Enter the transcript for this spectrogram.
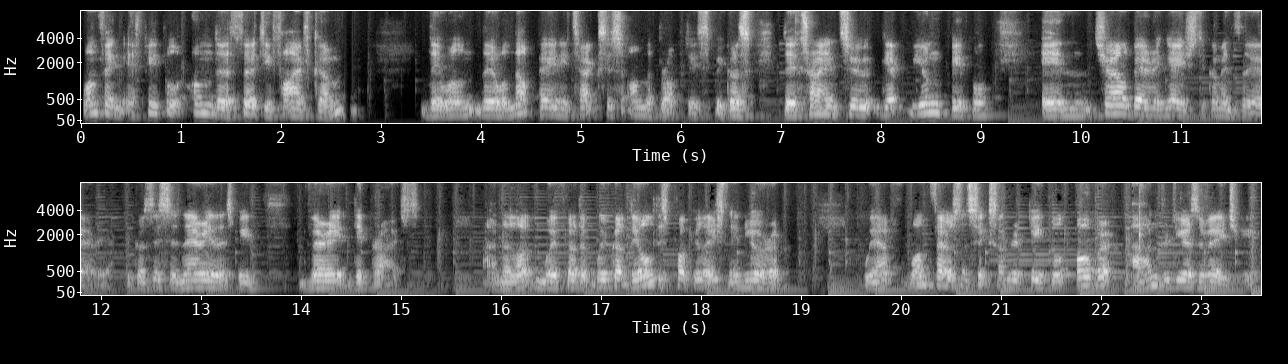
One thing, if people under 35 come, they will they will not pay any taxes on the properties because they're trying to get young people in childbearing age to come into the area because this is an area that's been very deprived. And a lot, we've got we've got the oldest population in Europe. We have 1,600 people over 100 years of age here.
